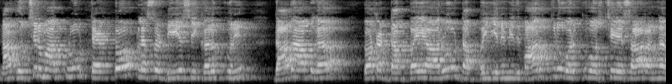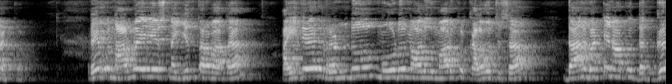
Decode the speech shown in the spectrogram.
నాకు వచ్చిన మార్కులు టెట్టో ప్లస్ డిఎస్సి కలుపుకుని దాదాపుగా ఒక డెబ్బై ఆరు డెబ్బై ఎనిమిది మార్కులు వరకు వచ్చే సార్ అన్నారు రేపు నార్మలైజేషన్ అయిన తర్వాత అయితే రెండు మూడు నాలుగు మార్కులు కలవచ్చు సార్. దాన్ని బట్టి నాకు దగ్గర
